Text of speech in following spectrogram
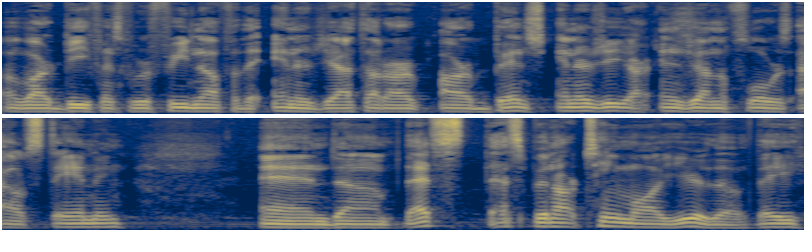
of our defense. We were feeding off of the energy. I thought our, our bench energy, our energy on the floor was outstanding, and um, that's that's been our team all year though. They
